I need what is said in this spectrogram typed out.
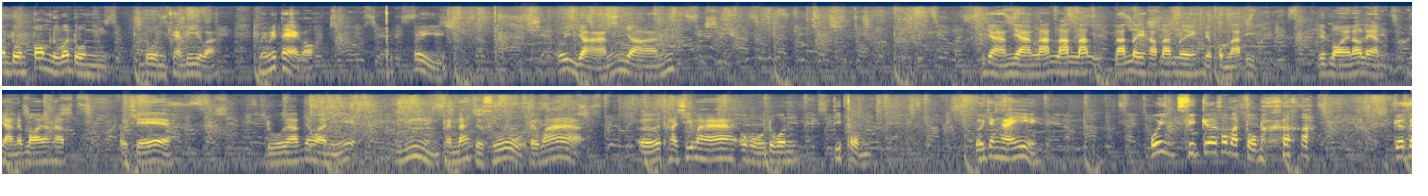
มันโดนป้อมหรือว่าโดน โดนแครี่วะ มันไม่แตกหรอ เฮ้ยเฮ้ยหยานหยาน ยานยานรัดรัดรัดรัดเลยครับรัดเลยเดี๋ยวผมรัดอีก เรียบร้อยแล้วแลนยานเรียบร้อยแล้วครับ โอเค ดูครับจังหวะนี้ อืมแพนด้าจะสู้ แต่ว่า เออทาชิมาโอ้โหโดนที่ผม เออยังไงโอ้ยฟิกเกอร์เข้ามาตบเกินไป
